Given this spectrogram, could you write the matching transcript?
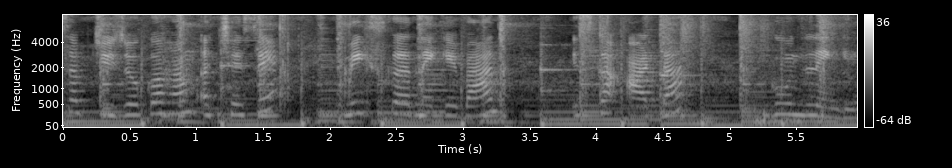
सब चीज़ों को हम अच्छे से मिक्स करने के बाद इसका आटा गूंद लेंगे।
